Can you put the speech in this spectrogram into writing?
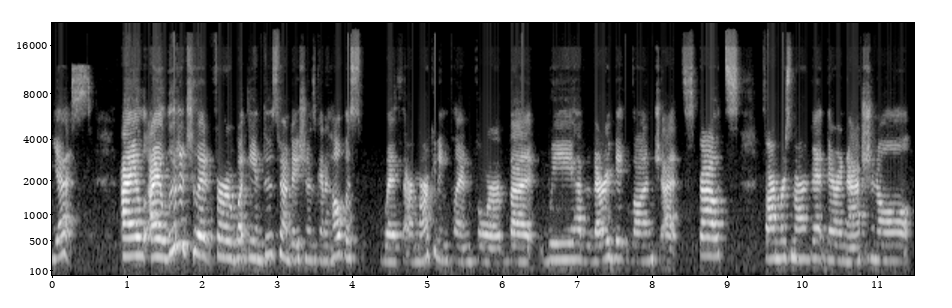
Yes. I, I alluded to it for what the Enthuse Foundation is going to help us with our marketing plan for, but we have a very big launch at Sprouts Farmers Market. They're a national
